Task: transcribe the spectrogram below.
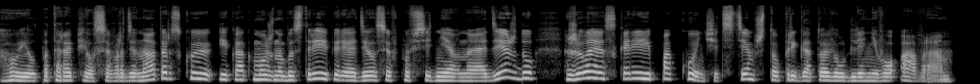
Уилл поторопился в ординаторскую и как можно быстрее переоделся в повседневную одежду, желая скорее покончить с тем, что приготовил для него Авраам.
